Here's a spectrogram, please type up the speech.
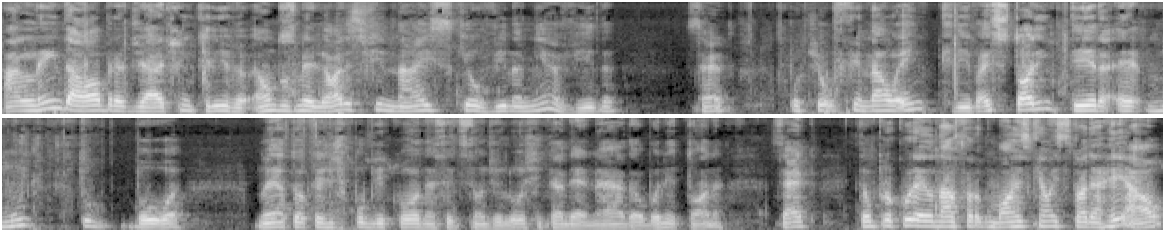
Além da obra de arte incrível, é um dos melhores finais que eu vi na minha vida, certo? porque o final é incrível. A história inteira é muito boa. Não é à toa que a gente publicou nessa edição de luxo, encadernada, ou bonitona, certo? Então procura aí o Náufrago Morris, que é uma história real,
